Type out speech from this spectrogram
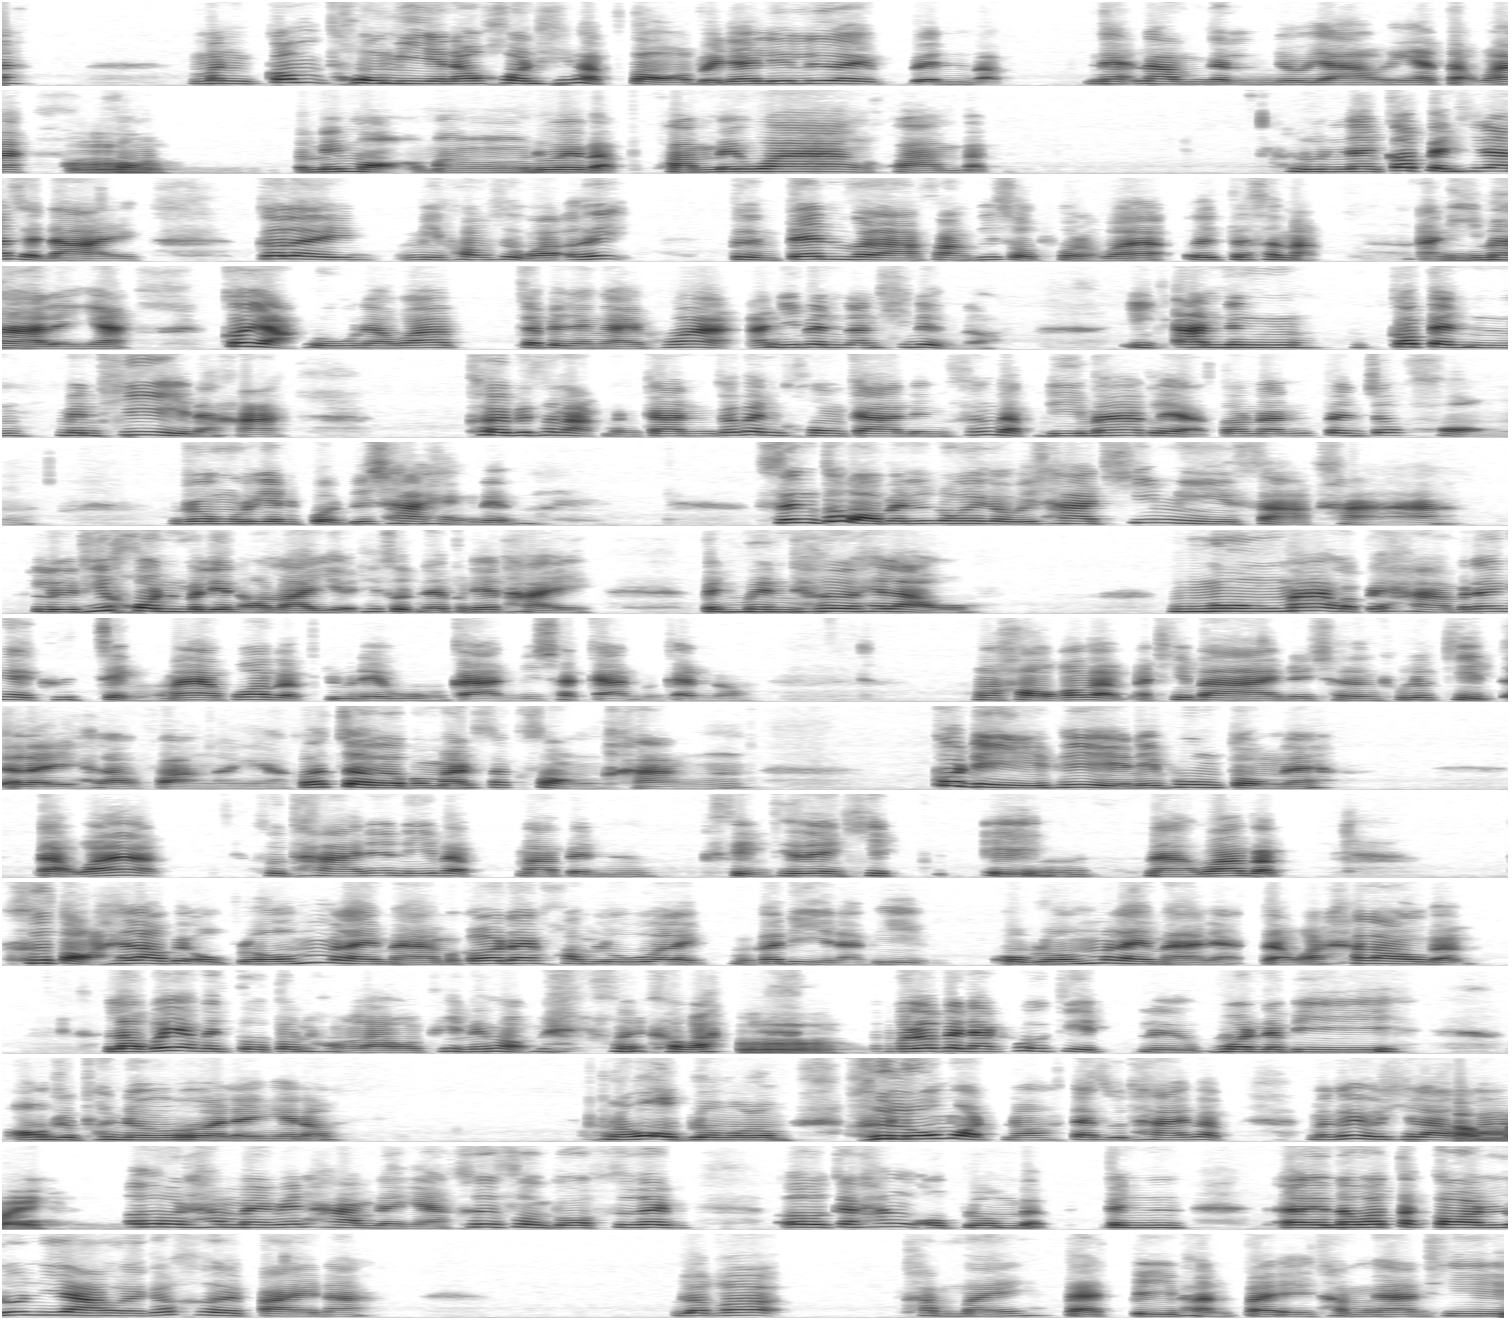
มันก็คงมีนะคนที่แบบต่อไปได้เรื่อยๆ เป็นแบบแนะนำกันยาวๆอะไรเงี้ย แต่ว่าของไม่เหมาะมังด้วยแบบความไม่ว่างความแบบรุนนั้นก็เป็นที่น่าเสียดาย ก็เลยมีความรู้สึกว่า เอ้ย ตื่นเต้นเวลาฟังพี่โสพลว่า เอ้ยไปสมัครอันนี้มาอะไรเงี้ย ก็อยากรู้นะว่าจะเป็นยังไง เพราะว่าอันนี้เป็นอันที่หนึ่งเนาะ อีกอันนึงก็เป็นเมนที่นะคะ เคยไปสมัครเหมือนกัน ก็เป็นโครงการหนึ่งซึ่งแบบดีมากเลยอะตอนนั้นเป็นเจ้าของโรงเรียนกวดวิชาแห่งหนึ่ง ซึ่งต้องบอกเป็นโรงเรียนกับวิชาที่มีสาขา หรือที่คนมาเรียนออนไลน์เยอะที่สุดในประเทศไทย เป็นเมนเทอร์ให้เรา งงมากว่าไปหาไม่ได้ไงคือเจ๋งมากเพราะว่าแบบอยู่ในวงการวิชาการเหมือนกันเนาะแล้วเขาก็แบบอธิบายในเชิงธุรกิจอะไรให้เราฟังอะไรเงี้ย ก็เจอประมาณสักสองครั้ง ก็ดีพี่อันนี้พุ่งตรงนะ แต่ว่าสุดท้ายเนี่ยอันนี้แบบมาเป็นสิ่งที่ตัวเองคิดเองนะว่าแบบ คือต่อให้เราไปอบรมอะไรมา มันก็ได้ความรู้อะไรมันก็ดีนะพี่อบรมอะไรมาเนี่ย แต่ว่าถ้าเราแบบ เราก็ยังเป็นตัวตนของเราพี่นึกออกไหมเหมือนกับว่าเราเป็นนักธุรกิจหรือวนบี องค์จุพเนอร์อะไรเงี้ยเนาะเราก็อบรมอบรม คือรู้หมดเนาะแต่สุดท้ายแบบ มันก็อยู่ที่เราว่าเออทำไมไม่ทำอะไรเงี้ย คือส่วนตัวเคยเออกระทั่งอบรมแบบเป็นเออนวัตกรรุ่นยาวอะไรก็เคยไปนะ แล้วก็ทำไมแปดปีผ่านไปทำงานที่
